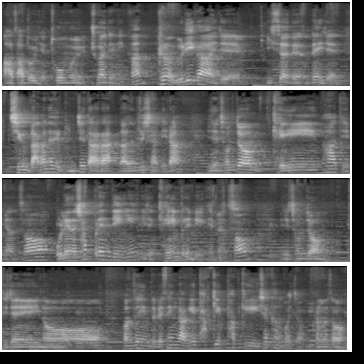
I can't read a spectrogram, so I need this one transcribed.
아 나도 이제 도움을 줘야 되니까. 그런 의리가 이제 있어야 되는데 이제 지금 나가는 일이 문제다라는 뜻이 아니라 이제 점점 개인화되면서 원래는 샵 브랜딩이 이제 개인 브랜딩이 되면서 이제 점점 디자이너 선생님들의 생각이 바뀌, 바뀌기 시작한 거죠. 그러면서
